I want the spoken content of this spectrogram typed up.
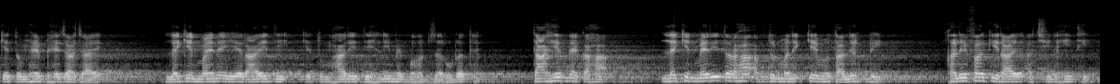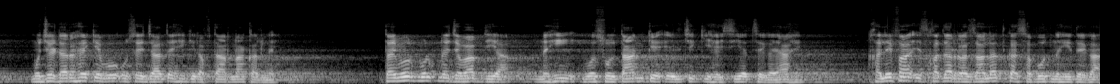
کہ تمہیں بھیجا جائے، لیکن میں نے یہ رائے دی کہ تمہاری دہلی میں بہت ضرورت ہے۔ طاہر نے کہا، لیکن میری طرح عبد الملک کے متعلق بھی خلیفہ کی رائے اچھی نہیں تھی۔ مجھے ڈر ہے کہ وہ اسے جاتے ہی گرفتار نہ کر لیں۔ تیمور ملک نے جواب دیا، نہیں، وہ سلطان کے ایلچی کی حیثیت سے گیا ہے۔ خلیفہ اس قدر رضالت کا ثبوت نہیں دے گا۔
